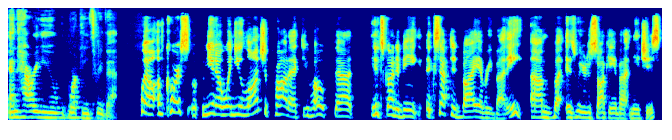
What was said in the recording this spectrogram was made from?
And how are you working through that? Well, of course, you know, when you launch a product, you hope that it's going to be accepted by everybody. Um, but as we were just talking about niches,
